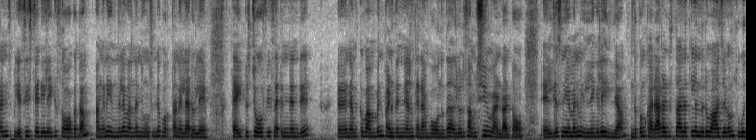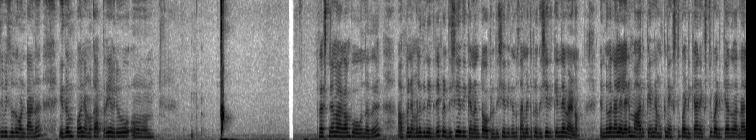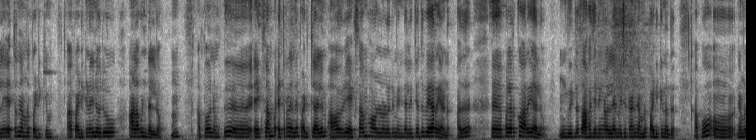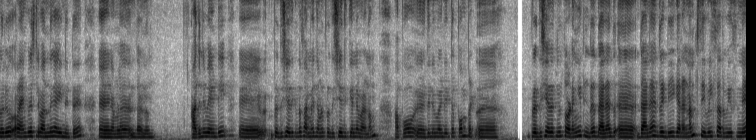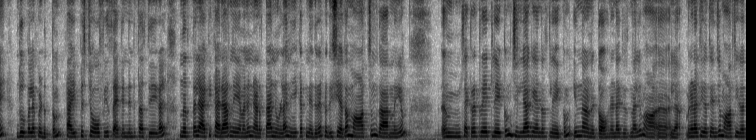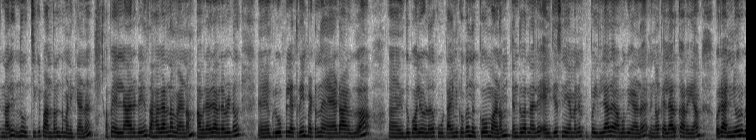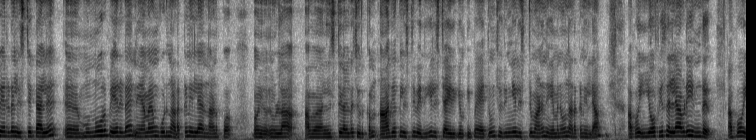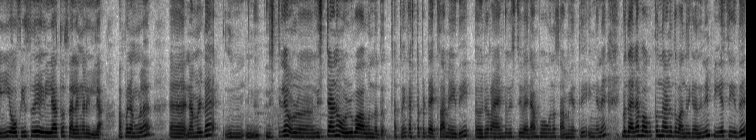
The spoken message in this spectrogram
Friends P S C സ്റ്റഡിയിലേക്ക് സ്വാഗതം. അങ്ങനെ ഇന്നലെ വന്ന ന്യൂസിന്റെ പുറത്താണ് എല്ലാവരും അല്ലേ? ടൈപ്പിസ്റ്റ് ഓഫീസ് അറ്റൻഡന്റ് നമുക്ക് വമ്പൻ പണി തന്നെയാണ് തരാൻ പോകുന്നത്. അതിലൊരു സംശയം വേണ്ട കേട്ടോ എൽ ജി എസ് നിയമനം ഇല്ലെങ്കിലേ ഇല്ല. ഇതിപ്പം കരാർ അടിസ്ഥാനത്തിൽ എന്നൊരു വാചകം സൂചിപ്പിച്ചത് കൊണ്ടാണ്. ഇതിപ്പോൾ നമുക്ക് അത്രയും ഒരു പ്രശ്നമാകാൻ പോകുന്നത്. അപ്പോൾ നമ്മൾ ഇതിനെതിരെ പ്രതിഷേധിക്കണം കേട്ടോ പ്രതിഷേധിക്കേണ്ട സമയത്ത് പ്രതിഷേധിക്കുക വേണം. എന്ന് പറഞ്ഞാൽ എല്ലാവരും മാറിക്കഴിഞ്ഞാൽ നമുക്ക് നെക്സ്റ്റ് പഠിക്കാം നെക്സ്റ്റ് പഠിക്കുക എന്ന് പറഞ്ഞാൽ എത്ര നമ്മൾ പഠിക്കും? ആ പഠിക്കുന്നതിനൊരു അളവുണ്ടല്ലോ. അപ്പോൾ നമുക്ക് എക്സാം എത്ര തന്നെ പഠിച്ചാലും ആ ഒരു എക്സാം ഹാളിലുള്ളൊരു മെന്റാലിറ്റി അത് വേറെയാണ്. അത് പലർക്കും അറിയാലോ. വീട്ടിലെ സാഹചര്യങ്ങളെല്ലാം വെച്ചിട്ടാണ് നമ്മൾ പഠിക്കുന്നത്. അപ്പോൾ നമ്മളൊരു റാങ്ക് ലിസ്റ്റിൽ വന്നു കഴിഞ്ഞിട്ട് നമ്മൾ എന്താണ് അതിന് വേണ്ടി പ്രതിഷേധിക്കേണ്ട സമയത്ത് നമ്മൾ പ്രതിഷേധിക്കുക തന്നെ വേണം അപ്പോൾ ഇതിന് വേണ്ടിയിട്ട് ഇപ്പം പ്രതിഷേധത്തിന് തുടങ്ങിയിട്ടുണ്ട്. ധന ധനദൃഢീകരണം സിവിൽ സർവീസിനെ ദുർബലപ്പെടുത്തും. ടൈപ്പിസ്റ്റ് ഓഫീസ് അറ്റൻഡന്റ് തസ്തികകൾ നിർത്തലാക്കി കരാർ നിയമനം നടത്താനുള്ള നീക്കത്തിനെതിരെ പ്രതിഷേധം മാർച്ചും ധാരണയും സെക്രട്ടേറിയറ്റിലേക്കും ജില്ലാ കേന്ദ്രത്തിലേക്കും ഇന്നാണ് കേട്ടോ രണ്ടായിരത്തി ഇരുപത്തിനാല് അല്ല രണ്ടായിരത്തി ഇരുപത്തിയഞ്ച് മാർച്ച് ഇരുപത്തിനാല് ഇന്ന് ഉച്ചയ്ക്ക് പന്ത്രണ്ട് മണിക്കാണ്. അപ്പോൾ എല്ലാവരുടെയും സഹകരണം വേണം. അവരവർ അവരവരുടെ ഗ്രൂപ്പിൽ എത്രയും പെട്ടെന്ന് ആഡ് ഇതുപോലെയുള്ളത് കൂട്ടായ്മയ്ക്കൊക്കെ നിൽക്കുകയും വേണം. എന്ന് പറഞ്ഞാൽ എൽ ജി എസ് നിയമനം ഇപ്പോൾ ഇല്ലാതെ ആവുകയാണ് നിങ്ങൾക്ക് എല്ലാവർക്കും അറിയാം. ഒരു അഞ്ഞൂറ് പേരുടെ ലിസ്റ്റ് ഇട്ടാൽ മുന്നൂറ് പേരുടെ നിയമനം കൂടി നടക്കണില്ല എന്നാണ് ഇപ്പോൾ ഉള്ള ലിസ്റ്റുകളുടെ ചുരുക്കം. ആദ്യമൊക്കെ ലിസ്റ്റ് വലിയ ലിസ്റ്റ് ആയിരിക്കും ഇപ്പോൾ ഏറ്റവും ചുരുങ്ങിയ ലിസ്റ്റുമാണ് നിയമനവും നടക്കണില്ല. അപ്പോൾ ഈ ഓഫീസ് എല്ലാം അവിടെ ഉണ്ട്. അപ്പോൾ ഈ ഓഫീസ് ഇല്ലാത്ത സ്ഥലങ്ങളില്ല. അപ്പോൾ നമ്മൾ നമ്മളുടെ ലിസ്റ്റിലെ ലിസ്റ്റാണ് ഒഴിവാവുന്നത്. അത്രയും കഷ്ടപ്പെട്ട് എക്സാം എഴുതി ഒരു റാങ്ക് ലിസ്റ്റ് വരാൻ പോകുന്ന സമയത്ത് ഇങ്ങനെ ഇപ്പോൾ ധനവകുപ്പ് നിന്നാണ് ഇത് വന്നിരിക്കുന്നത്. ഇനിയും പി എസ് സി ഇത്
